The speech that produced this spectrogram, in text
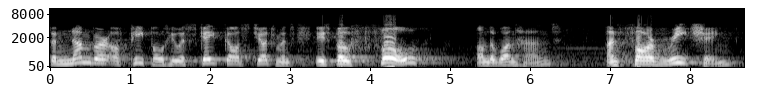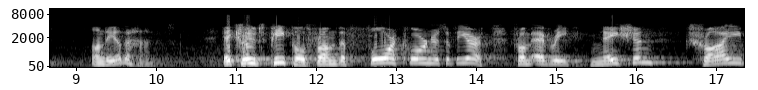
the number of people who escape God's judgment is both full on the one hand and far reaching on the other hand It includes people from the four corners of the earth, from every nation, tribe,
